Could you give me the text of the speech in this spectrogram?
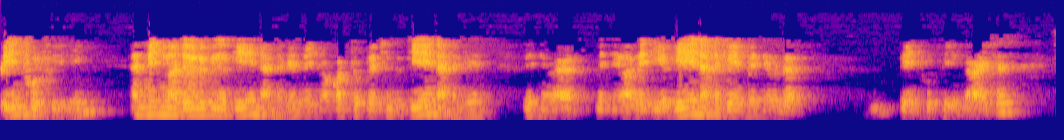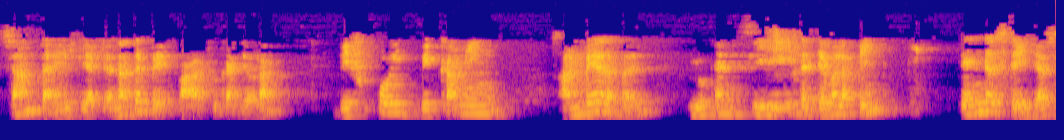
painful feeling. And when you are developing again and again, when you are contemplating again and again, when you are, when you are ready again and again, whenever the painful feeling arises, sometimes yet another path you can develop. Before it becoming unbearable, you can see the developing tender stages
